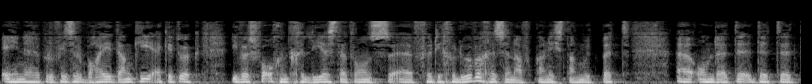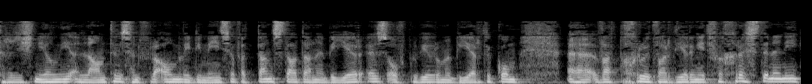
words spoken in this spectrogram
En uh, professor baie dankie. Ek het ook iewers vanoggend gelees dat ons uh, vir die gelowiges in Afghanistan moet bid uh, omdat dit, dit tradisioneel nie 'n land is en veral met die mense wat tans daar dan in beheer is of probeer om in beheer te kom uh, wat groot waardering het vir Christene nie.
